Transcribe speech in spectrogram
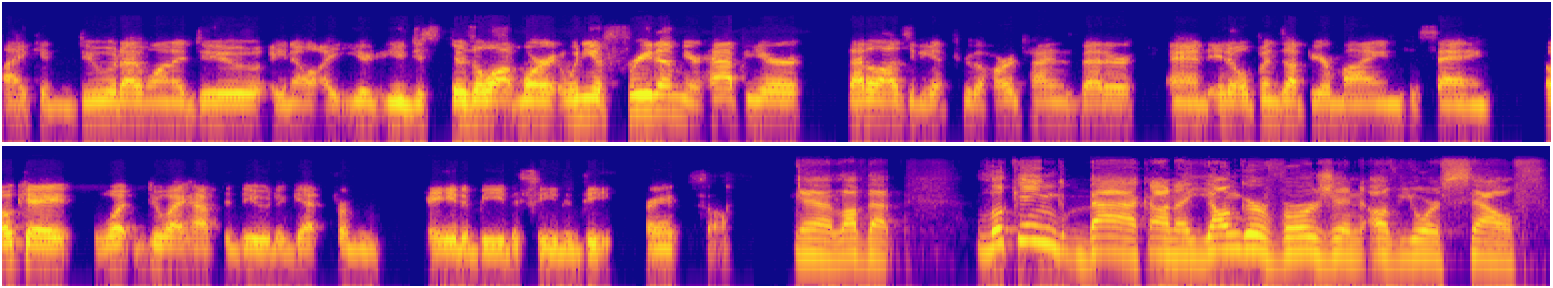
I can do what I want to do. You know, you, you just, there's a lot more. When you have freedom, you're happier. That allows you to get through the hard times better. And it opens up your mind to saying, okay, what do I have to do to get from A to B to C to D? Right. So, yeah, I love that. Looking back on a younger version of yourself,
